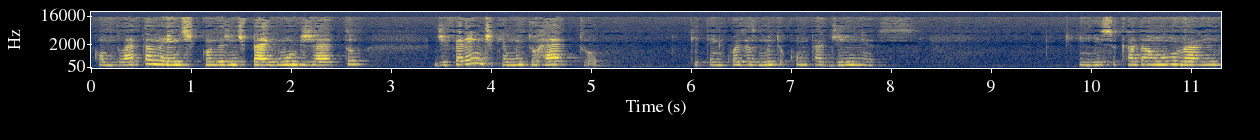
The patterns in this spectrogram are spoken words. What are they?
completamente quando a gente pega um objeto diferente, que é muito reto, que tem coisas muito contadinhas. E isso cada um vai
